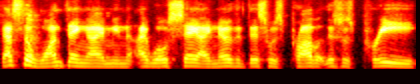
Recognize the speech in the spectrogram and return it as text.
that's the one thing. I mean, I will say I know that this was probably this was pre,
